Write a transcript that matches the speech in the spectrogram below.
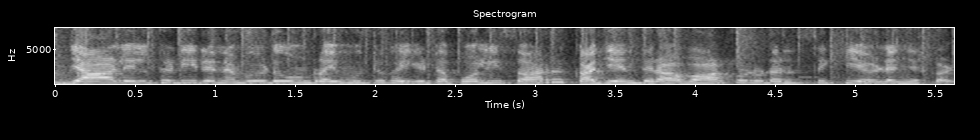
ஜாலில் திடீரென வீடு ஒன்றை முற்றுகையிட்ட போலீசார் கஜேந்திரா வாள்களுடன் சிக்கிய இளைஞர்கள்.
